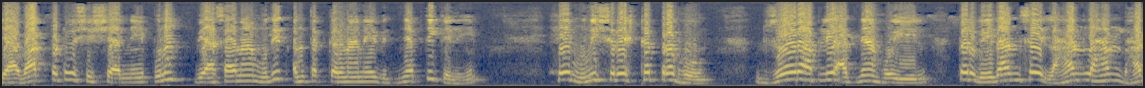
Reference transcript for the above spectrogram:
त्या वाकपटू शिष्यांनी पुन्हा व्यासाना मुदित अंतःकरणाने विज्ञप्ती केली हे मुनिश्रेष्ठ प्रभो जर आपली आज्ञा होईल तर वेदांचे लहान लहान भाग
